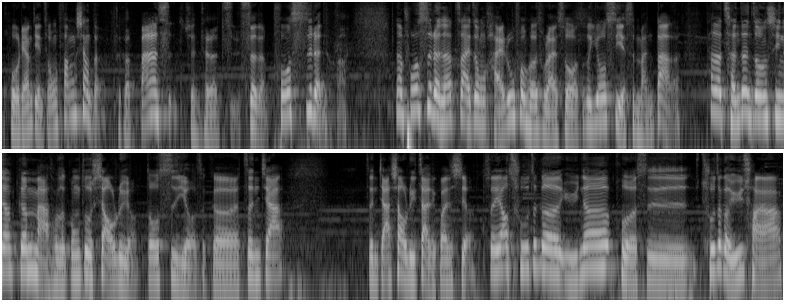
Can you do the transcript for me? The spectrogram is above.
或两点钟方向的这个巴士选择了紫色的波斯人啊。那波斯人呢，在这种海陆混合图来说，这个优势也是蛮大的。它的城镇中心呢，跟码头的工作效率哦，都是有这个增加、增加效率在的关系哦。所以要出这个鱼呢，或者是出这个渔船啊，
